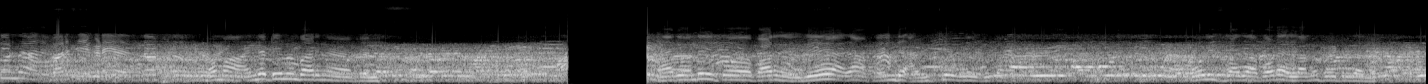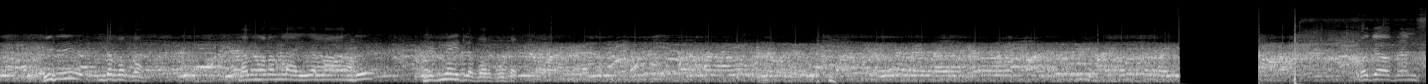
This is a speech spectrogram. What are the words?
டீம் வரிசையே கிடையாது. ஆமாம் இந்த டீமும் பாருங்க ஃப்ரெண்ட்ஸ் அது வந்து இப்போ பாருங்க இதே அதான் ஃப்ரெண்டு அதுக்கே இவ்வளவு கூட்டம். போலீஸ் பாதுகாப்போட எல்லாமே போயிட்டு இருக்காங்க இது இந்த பக்கம். நம்ம சொன்னோம்ல இதெல்லாம் வந்து மிட் நைட்டில் போகிற கூட்டம். ஓகே ஃப்ரெண்ட்ஸ்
